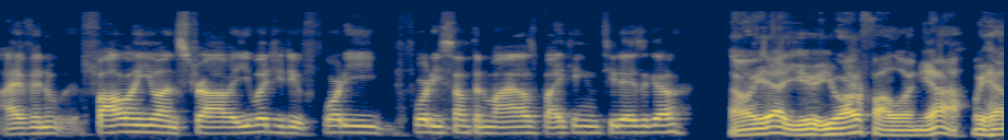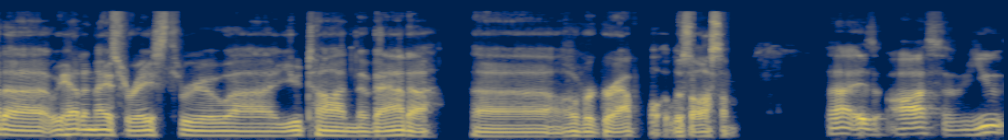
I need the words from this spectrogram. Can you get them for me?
I've been following you on Strava. You what'd you do? 40, 40 something miles biking two days ago? Oh yeah, you you are following. Yeah. We had a we had a nice race through uh, Utah and Nevada uh, over gravel. It was awesome. That is awesome. You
